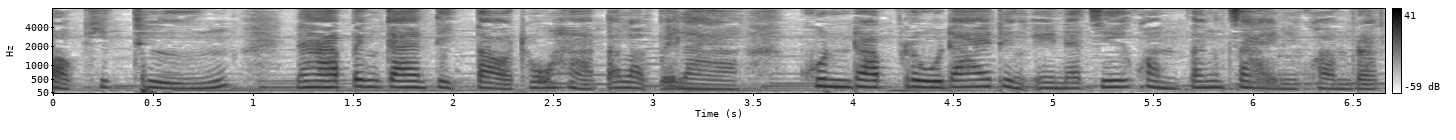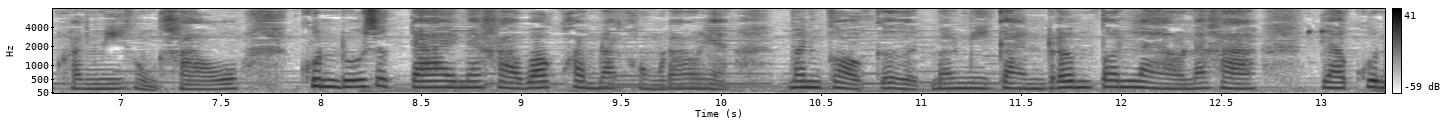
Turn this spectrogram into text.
บอกคิดถึงนะคะ เป็นการติดต่อโทรหาตลอดเวลา คุณรับรู้ได้ถึง energy ความตั้งใจในความรักครั้งนี้ของเขา คุณรู้สึกได้นะคะว่าความรักของเราเนี่ยมันก่อเกิดมันมีการเริ่มต้นแล้วนะคะแล้วคุณ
